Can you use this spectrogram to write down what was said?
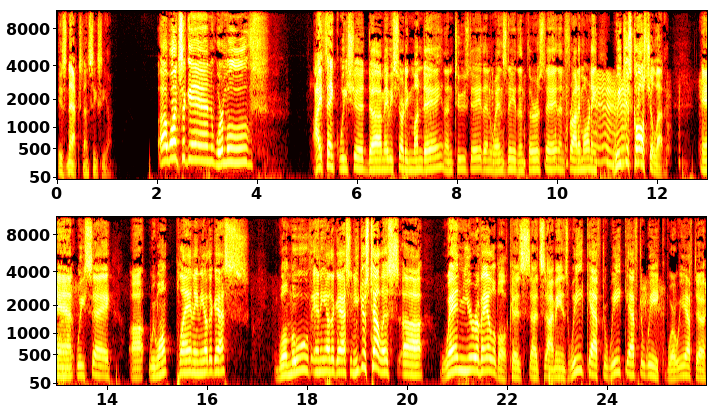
is next on CCO. Uh, once again, we're moved. I think we should uh, maybe starting Monday, then Tuesday, then Wednesday, then Thursday, then Friday morning. We just call Shaletta and we say uh, we won't plan any other guests. We'll move any other guests, and you just tell us uh, when you're available because it's I mean it's week after week after week where we have to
